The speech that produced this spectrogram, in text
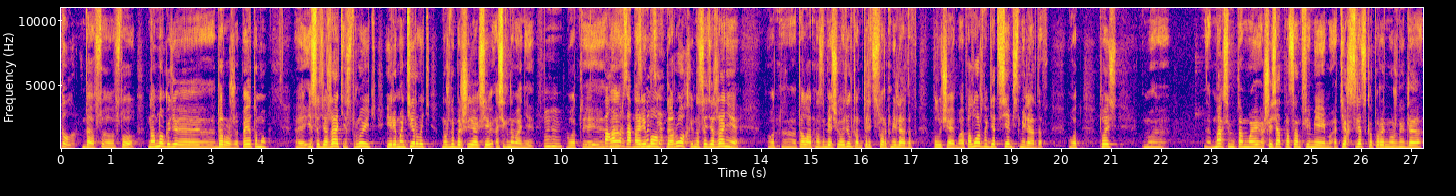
Доллар. Да, 100. Намного дороже. Поэтому и содержать, и строить, и ремонтировать нужны большие ассигнования. Угу. Вот, на, на ремонт дорог и на содержание, вот Талат Назымбетович говорил, там 30-40 миллиардов получаем, а положено где-то 70 миллиардов. Вот. То есть максимум там мы 60% имеем от тех средств, которые нужны для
